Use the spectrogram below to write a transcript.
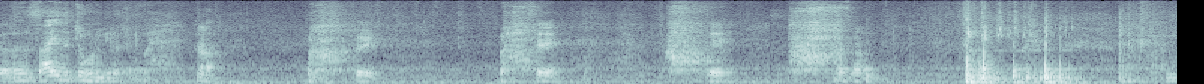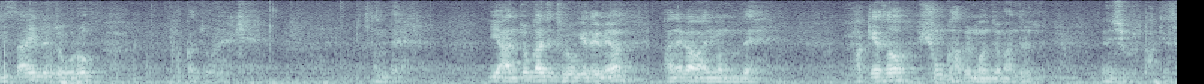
이거는 사이드 쪽으로 밀어주는 거예요. 하나, 둘, 셋, 넷, 다섯, 이 사이드 쪽으로 바깥쪽으로 이렇게. 안돼 이 안쪽까지 들어오게 되면 아내가 많이 먹는데 밖에서 흉곽을 먼저 만들어줘. 이런 식으로 밖에서.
